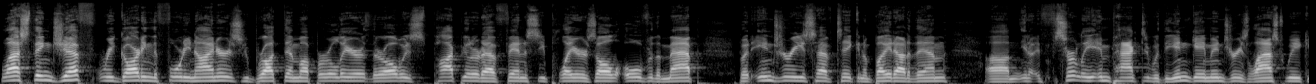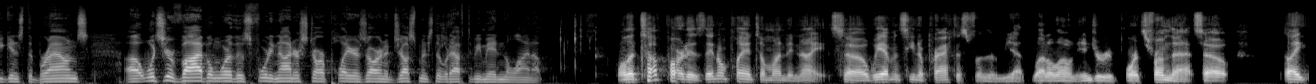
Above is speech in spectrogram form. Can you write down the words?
Last thing, Jeff, regarding the 49ers, you brought them up earlier. They're always popular to have fantasy players all over the map, but injuries have taken a bite out of them. Um, you know, certainly impacted with the in-game injuries last week against the Browns. Uh, what's your vibe on where those 49er star players are and adjustments that would have to be made in the lineup? Well, the tough part is they don't play until Monday night, so we haven't seen a practice from them yet, let alone injury reports from that. So, like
